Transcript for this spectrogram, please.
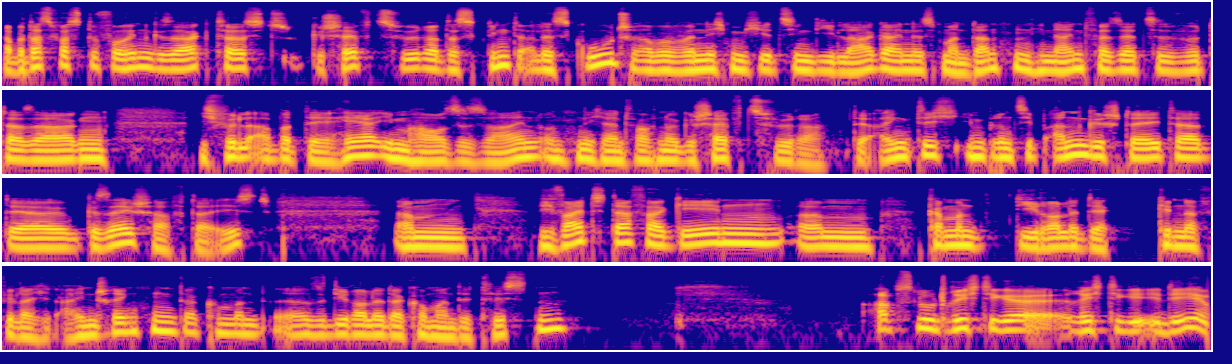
aber das, was du vorhin gesagt hast, Geschäftsführer, das klingt alles gut, aber wenn ich mich jetzt in die Lage eines Mandanten hineinversetze, wird er sagen, ich will aber der Herr im Hause sein und nicht einfach nur Geschäftsführer, der eigentlich im Prinzip Angestellter der Gesellschafter ist. Ähm, wie weit darf er gehen? Ähm, kann man die Rolle der Kinder vielleicht einschränken, also die Rolle der Kommanditisten? Absolut richtige, richtige Idee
